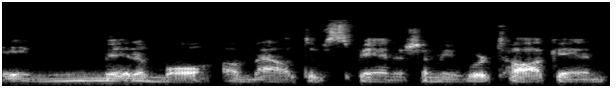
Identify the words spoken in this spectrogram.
a minimal amount of Spanish. I mean, we're talking,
